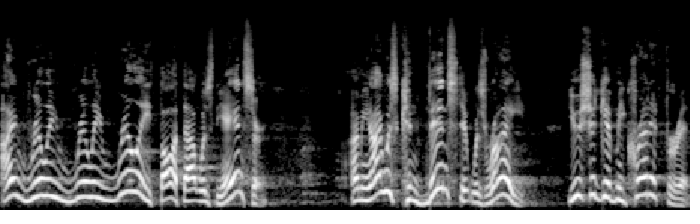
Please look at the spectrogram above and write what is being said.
I really, really, really thought that was the answer. I mean, I was convinced it was right. You should give me credit for it.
